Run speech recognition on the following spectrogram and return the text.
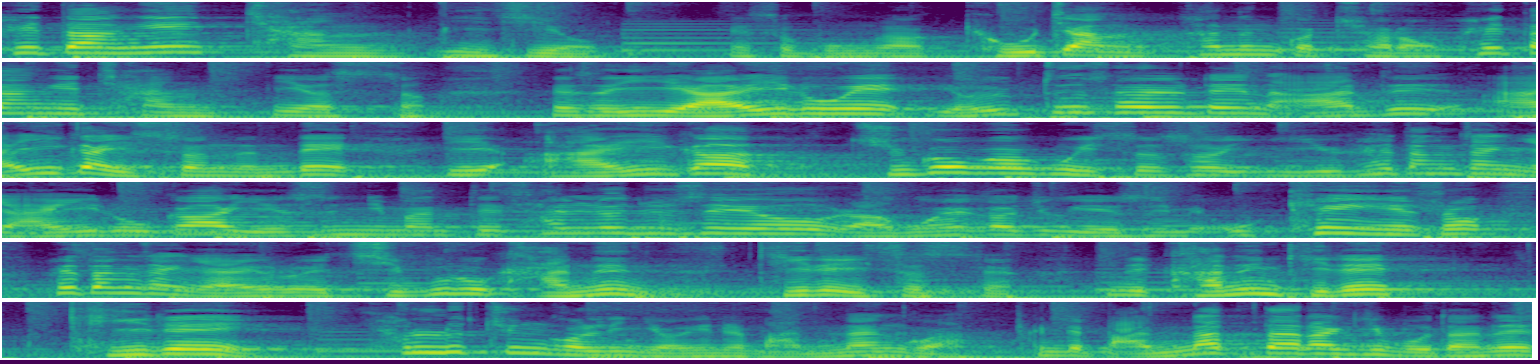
회당의 장이지요. 그래서 뭔가 교장하는 것처럼 회당의 장이었어. 그래서 이 야이로에 12살 된 아들 아이가 있었는데 이 아이가 죽어가고 있어서 이 회당장 야이로가 예수님한테 살려주세요 라고 해가지고 예수님이 오케이 해서 회당장 야이로의 집으로 가는 길에 있었어요. 근데 가는 길에 길에 혈루증 걸린 여인을 만난 거야. 근데 만났다라기보다는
